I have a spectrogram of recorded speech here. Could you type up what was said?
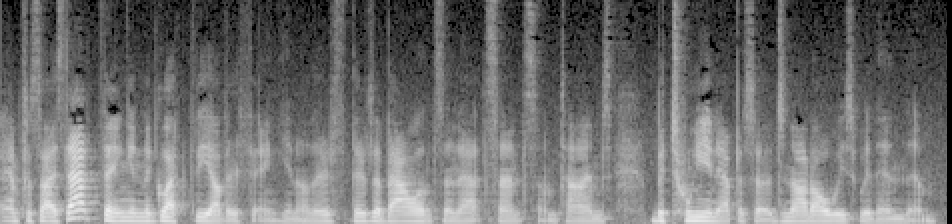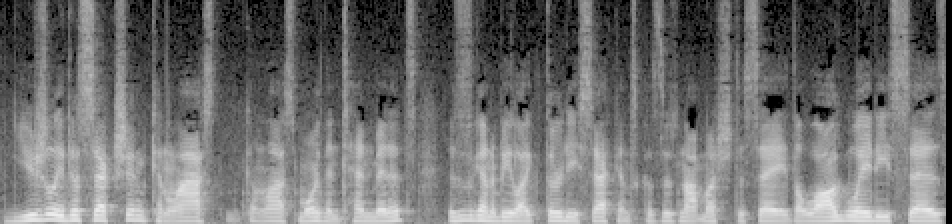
emphasize that thing and neglect the other thing. You know, there's there's a balance in that sense sometimes between episodes, not always within them. Usually, this section can last can last more than 10 minutes. This is going to be like 30 seconds because there's not much to say. The log lady says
